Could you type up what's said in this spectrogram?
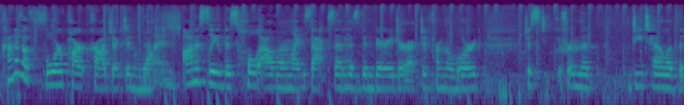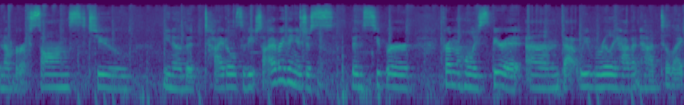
kind of a four part project in one. Honestly this whole album like zach said has been very directed from the lord. Just from the detail of the number of songs to you know the titles of each song everything has just been super from the holy spirit um, that we really haven't had to like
